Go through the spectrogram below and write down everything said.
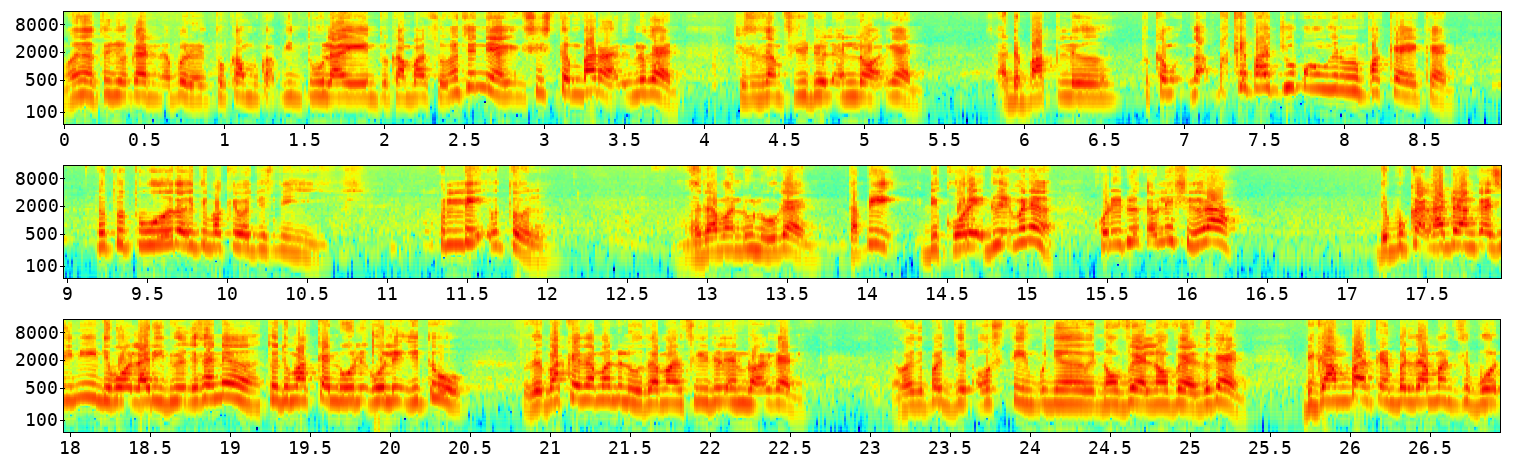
Mana tunjukkan apa tukang buka pintu lain, tukang basuh. Macam ni sistem barat dulu kan. Sistem feudal and lord kan. Ada butler, tukang nak pakai baju pun kena pakai kan. Dah tua tak kita pakai baju sendiri. Pelik betul. Zaman dulu kan. Tapi dia korek duit mana? Korek duit kat Malaysia lah. Dia buka ladang kat sini, dia bawa lari duit ke sana. Tu dia makan golek-golek gitu. Bahkan zaman dulu, zaman feudal and kan. Lepas tu Jane Austen punya novel-novel tu kan. Digambarkan pada zaman tersebut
